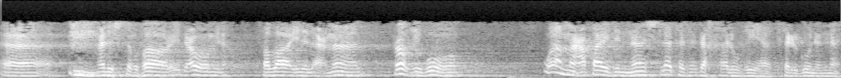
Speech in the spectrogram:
آه الاستغفار. ادعوهم إلى فضائل الأعمال. رغبوهم. وأما عقائد الناس لا تتدخلوا فيها تفرقون الناس.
